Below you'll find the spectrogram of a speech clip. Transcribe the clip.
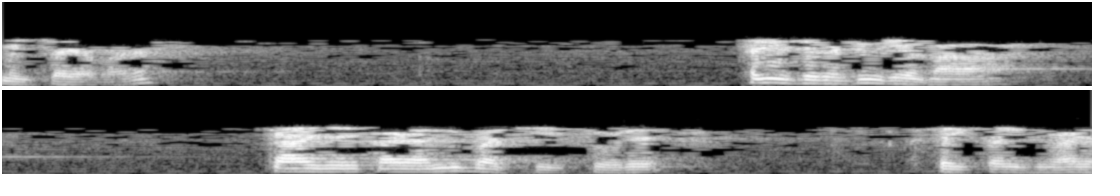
မိတ်ကြရပါတယ်အဲဒီစကားပြုတယ်မှာကာယေကာယ ानु ပ္ပတိဆိုတဲ့အစိတ်ပိုင်းစကားရ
